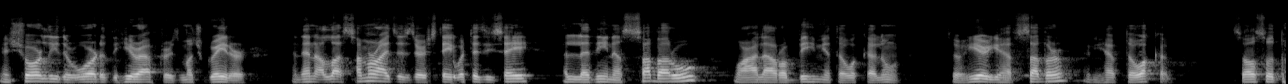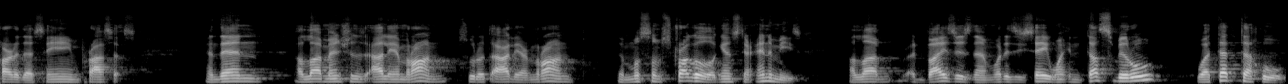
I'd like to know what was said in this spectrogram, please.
and surely the reward of the hereafter is much greater. And then Allah summarizes their state. What does He say? الَّذِينَ صَبَرُوا وَعَلَىٰ رَبِّهِمْ يَتَوَكَّلُونَ So here you have sabr and you have tawakkul. It's also part of that same process. And then Allah mentions Ali Imran, Surah Ali Imran, the Muslims struggle against their enemies. Allah advises them, what does He say? وَإِن تَصْبِرُوا وَتَتَّقُوا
